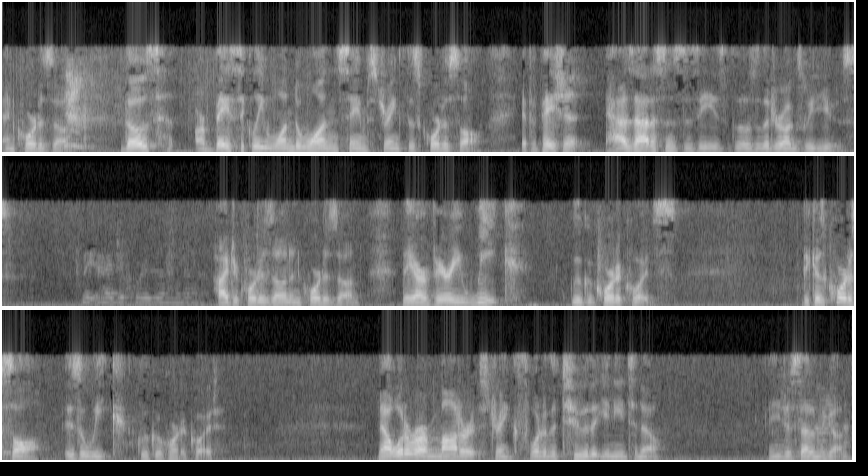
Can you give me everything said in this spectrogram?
and cortisone. Those are basically one to one same strength as cortisol. If a patient has Addison's disease, those are the drugs we'd use. Wait, hydrocortisone? Hydrocortisone and cortisone. They are very weak glucocorticoids because cortisol is a weak glucocorticoid. Now, what are our moderate strengths? What are the two that you need to know? And you just said them again.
